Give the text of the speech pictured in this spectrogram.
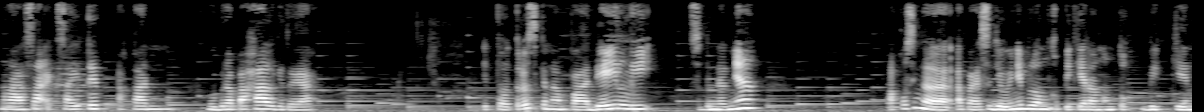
merasa excited akan beberapa hal gitu ya. Itu terus kenapa daily? Sebenarnya aku sih nggak apa ya sejauh ini belum kepikiran untuk bikin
